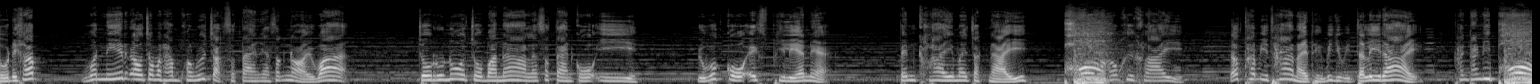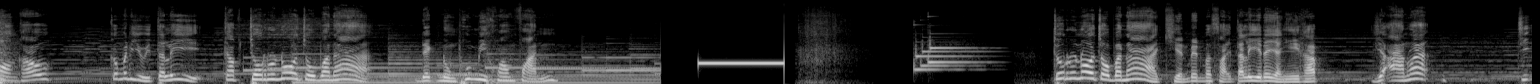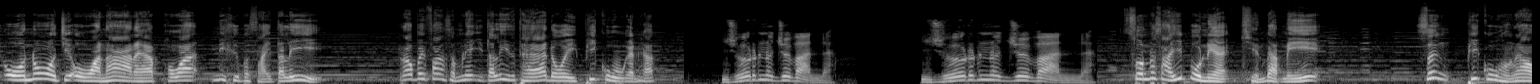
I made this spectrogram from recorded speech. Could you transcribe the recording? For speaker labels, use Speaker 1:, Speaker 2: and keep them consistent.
Speaker 1: สวัสดีครับ วันนี้เราจะมาทำความรู้จักสแตนกันสักหน่อยว่าโจรูโนโจบาน่าและสแตนโกอีหรือว่าโกเอ็กซ์เพรียนเนี่ย เป็นใครมาจากไหน พ่อเขาคือใคร แล้วทำอีท่าไหนถึงไปอยู่อิตาลีได้ ทั้งทั้งๆที่พ่อของเขา ก็ไม่ได้อยู่อิตาลีกับโจรูโนโจบาน่าเด็กหนุ่มผู้มีความฝัน โจรูโนโจบาน่าเขียนเป็นภาษาอิตาลีได้อย่างนี้ครับ อย่าอ่านว่า จิโอโนจิโอวาน่านะครับ เพราะว่านี่คือภาษาอิตาลี เราไปฟังสำเนียงอิตาลีแท้ๆโดยพี่กูกันครับ
Speaker 2: Giorno Giovanna Giorno Giovanna
Speaker 1: ส่วนภาษาญี่ปุ่นเนี่ยเขียนแบบนี้ ซึ่งพี่กูของเรา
